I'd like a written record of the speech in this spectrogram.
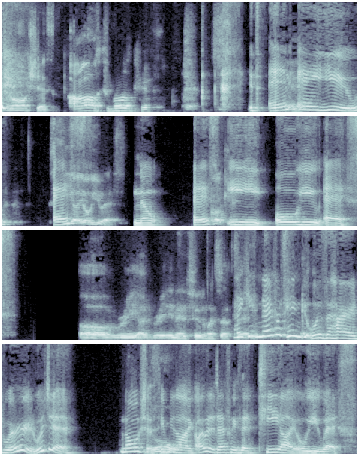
Nauseous. Oh, come on, Chris. It's N A U S. C I O U S. No. S E O U S. Oh, really? I've really made a fool of myself. Like there. you'd never think it was a hard word, would you? Nauseous. You'd be like, I would have definitely said T I O U S.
